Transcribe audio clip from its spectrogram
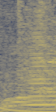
Whoa!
